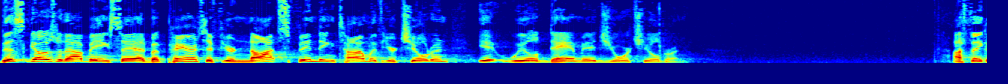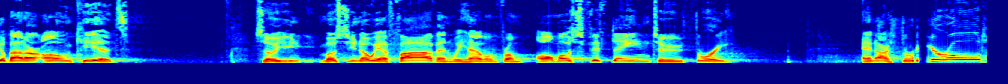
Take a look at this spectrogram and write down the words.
This goes without being said, but parents, if you're not spending time with your children, it will damage your children. I think about our own kids. So you, most of you know we have five and we have them from almost 15 to three. And our three year old,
